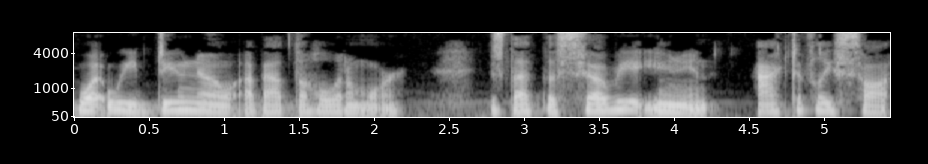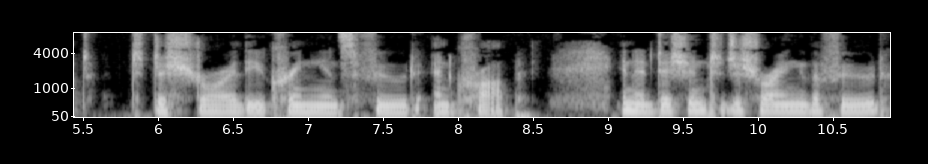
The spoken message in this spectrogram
What we do know about the Holodomor is that the Soviet Union actively sought to destroy the Ukrainians' food and crop. In addition to destroying the food,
